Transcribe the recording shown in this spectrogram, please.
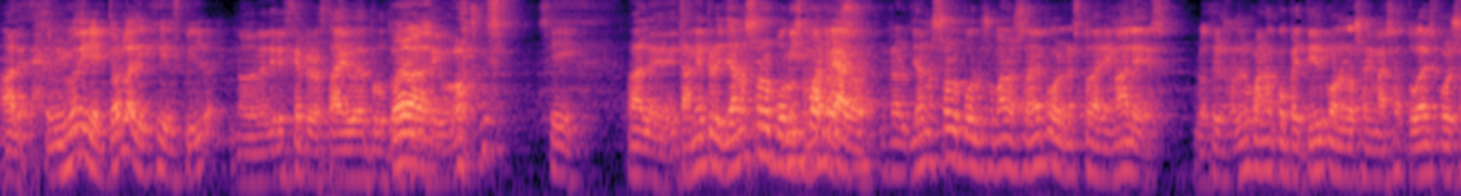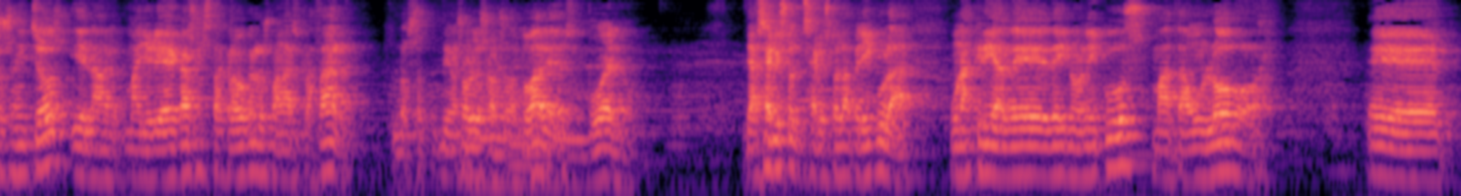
Vale. El mismo director la ha dirigido Spielberg. No me dirige, pero está ahí de productor Bueno. Sí. Vale, también, pero ya no solo por Mismo los humanos, ya no solo por los humanos, también por el resto de animales. Los dinosaurios van a competir con los animales actuales por esos nichos y en la mayoría de casos está claro que los van a desplazar, los dinosaurios a los actuales. Bueno. Ya se ha visto, se ha visto en la película, una cría de, de Inonicus mata a un lobo, eh,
